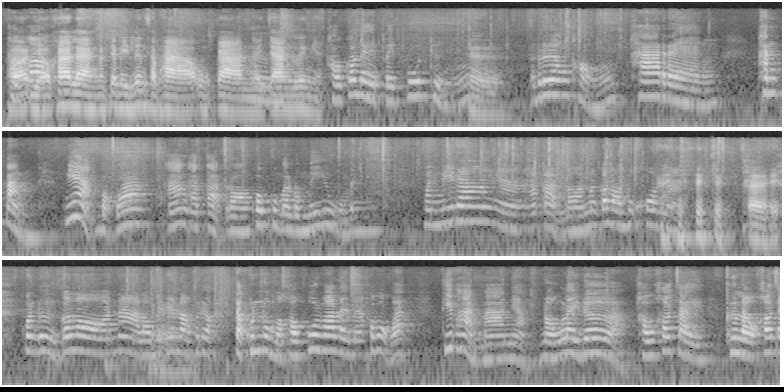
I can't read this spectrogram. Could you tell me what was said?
เพราะก็เดี๋ยวค่าแรงมันจะมีเรื่องสภาองค์การนายจ้างเรื่องเนี่ยเขาก็เลยไปพูดถึงเออเรื่องของค่าแรงขั้นต่ำเนี่ยบอกว่าอ้างอากาศร้อนควบคุมอารมณ์ไม่อยู่มัน มันไม่ได้ไงอากาศร้อนมันก็ร้อนทุกคนอะ ใช่ คนอื่นก็ร้อนน่ะ เราไม่ได้ร้อนคนเดียวแต่คุณหนุ่มอะเขาพูดว่าอะไรไหมเขาบอกว่าที่ผ่านมาเนี่ยน้องไรเดอร์อะเขาเข้าใจคือเราเข้าใจ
